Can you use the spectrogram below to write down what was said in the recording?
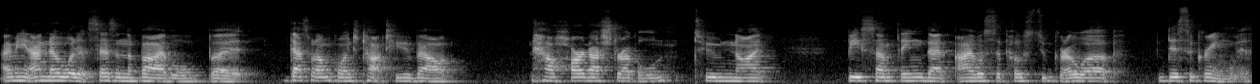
I mean, I know what it says in the Bible, but that's what I'm going to talk to you about. How hard I struggled to not be something that I was supposed to grow up disagreeing with.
